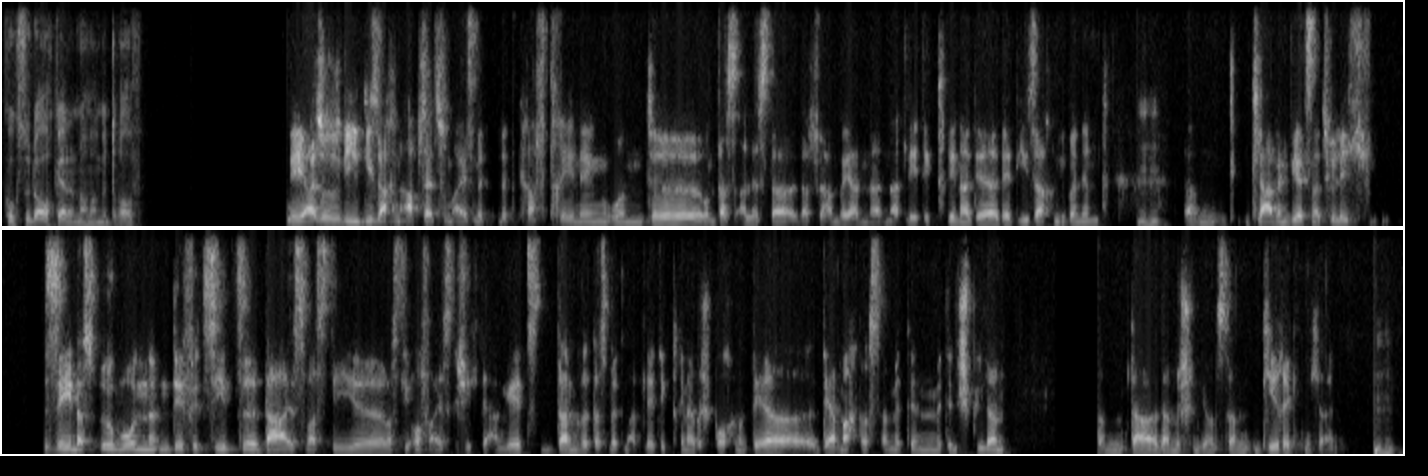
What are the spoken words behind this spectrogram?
guckst du da auch gerne nochmal mit drauf? Nee, also die, die Sachen abseits vom Eis mit, mit Krafttraining und, äh, und das alles, da, dafür haben wir ja einen, einen Athletiktrainer, der, der die Sachen übernimmt. Mhm. Ähm, klar, wenn wir jetzt natürlich sehen, dass irgendwo ein, Defizit äh, da ist, was die, äh, was die Off-Eis-Geschichte angeht, dann wird das mit dem Athletiktrainer besprochen und der, der macht das dann mit den, mit den Spielern. Ähm, da, da mischen wir uns dann direkt nicht ein. Mhm.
